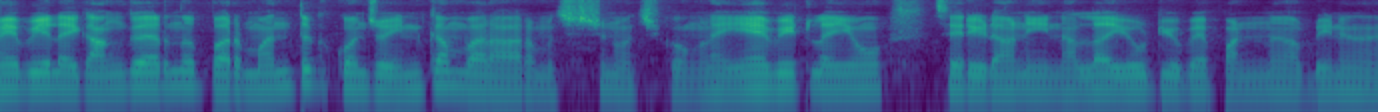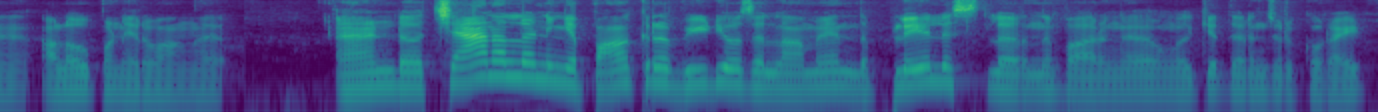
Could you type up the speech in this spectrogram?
மேபி லைக் அங்கேருந்து பர் மந்த்துக்கு கொஞ்சம் இன்கம் வர ஆரம்பிச்சிச்சுன்னு வச்சுக்கோங்களேன். என் வீட்லேயும் சரிடா நீ நல்லா யூடியூபே பண்ணு அப்படின்னு அலோவ் பண்ணிடுவாங்க அண்டு சேனலில் uh, நீங்கள் பார்க்குற வீடியோஸ் எல்லாமே இந்த பிளேலிஸ்ட்டில் இருந்து பாருங்கள் உங்களுக்கே தெரிஞ்சிருக்கும் ரைட்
